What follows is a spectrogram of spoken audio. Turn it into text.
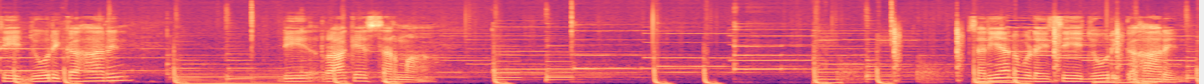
C. Yuri Gagarin. D. Rakesh Sharma. சரியான விடை சி. ஜூரி கஹாரின்.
